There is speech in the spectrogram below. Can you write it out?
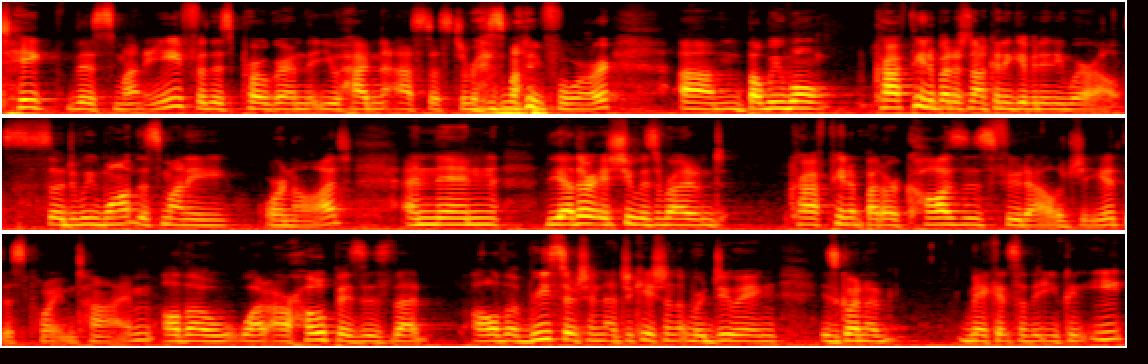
take this money for this program that you hadn't asked us to raise money for, um, but we won't, Kraft Peanut Butter is not going to give it anywhere else. So do we want this money or not? And then the other issue is around Kraft peanut butter causes food allergy at this point in time. Although what our hope is is that all the research and education that we're doing is going to make it so that you can eat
